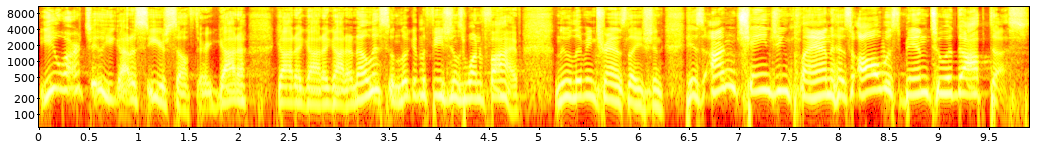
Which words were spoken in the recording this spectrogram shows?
You are too. You got to see yourself there. You gotta, gotta, gotta, gotta. Now listen, look at Ephesians 1 5, New Living Translation. His unchanging plan has always been to adopt us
